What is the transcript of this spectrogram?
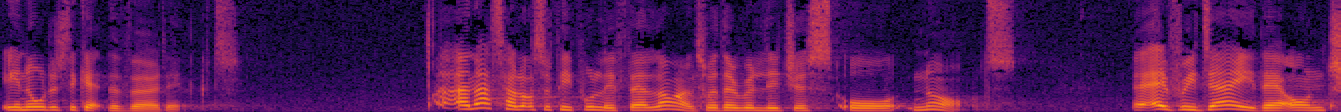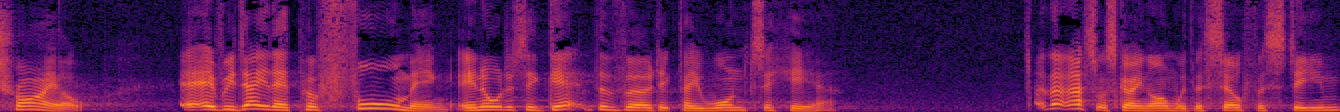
in order to get the verdict. And that's how lots of people live their lives, whether religious or not. Every day they're on trial. Every day they're performing in order to get the verdict they want to hear. That's what's going on with the self esteem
